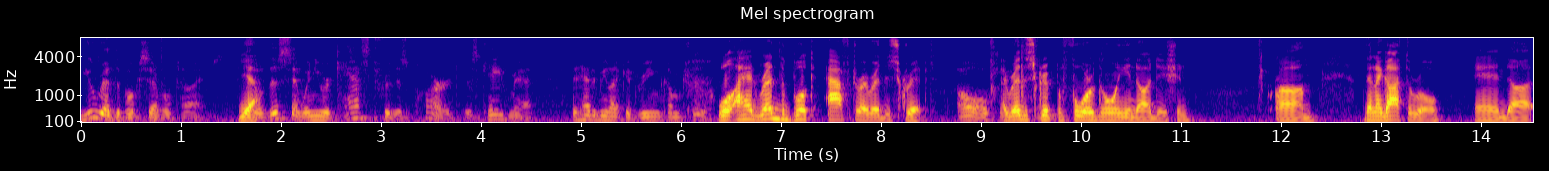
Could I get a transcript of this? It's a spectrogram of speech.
You read the book several times. Yeah. So this when you were cast for this part as caveman, it had to be like a dream come true. Well, I had read the book after I read the script. Oh, okay. I read the script before going into audition. Um, then I got the role and uh,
